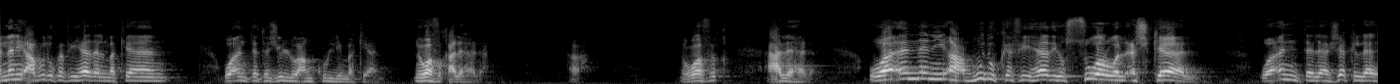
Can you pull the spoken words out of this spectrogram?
أنني أعبدك في هذا المكان وأنت تجل عن كل مكان. نوافق على هذا. آه. نوافق على هذا. وأنني أعبدك في هذه الصور والأشكال. وأنت لا شكل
